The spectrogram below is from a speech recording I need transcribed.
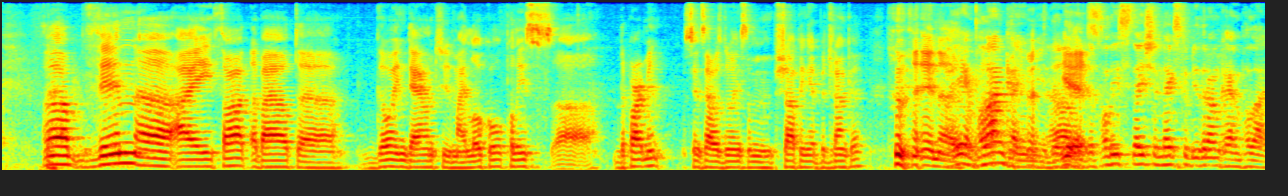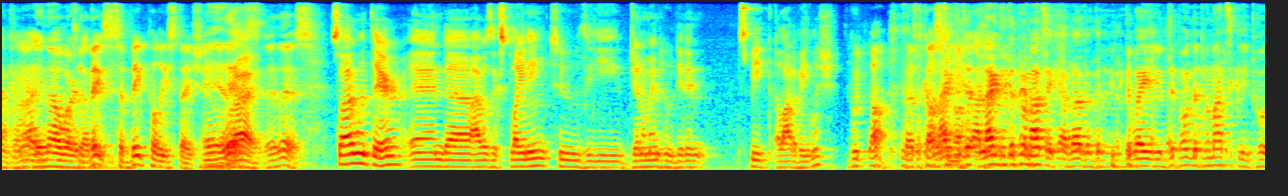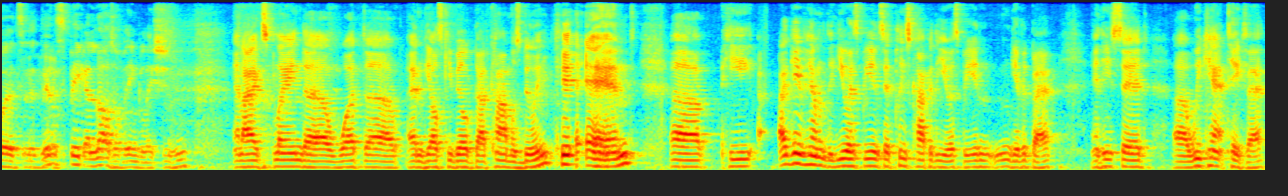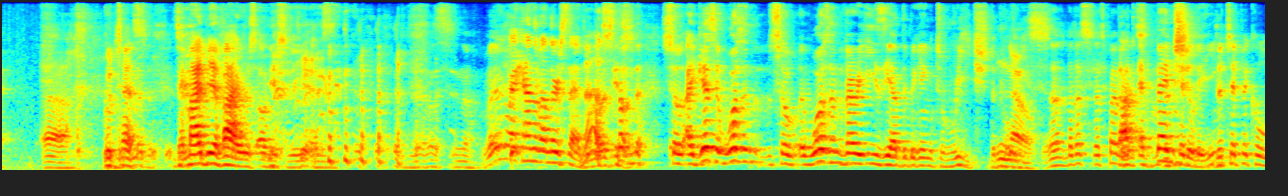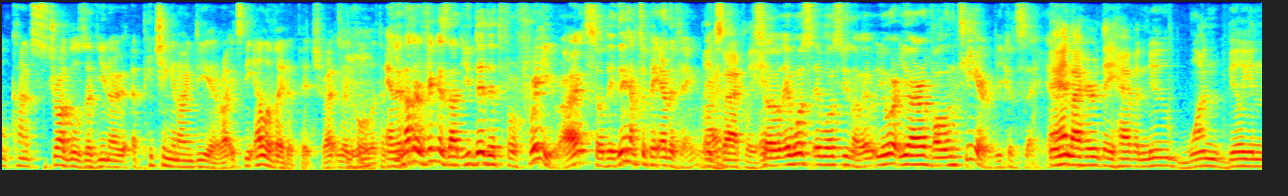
Um, then uh, i thought about uh, going down to my local police uh, department since i was doing some shopping at Biedronka. and uh, Hey, in Polanka, you mean? The, Yes. the police station next to Biedronka in Polanka. I know where It's a that big. is. It's a big police station. It is. Right. It is. So I went there and uh, I was explaining to the gentleman who didn't speak a lot of English. Good. Ah, first I like, customer. the, I like the diplomatic, I love the, the, the way you dip- diplomatically put it. It didn't speak a lot of English. And I explained uh, what uh, Angielskiwilk.com was doing. and uh, he, I gave him the USB and said, please copy the USB and, and give it back. And he said, uh, we can't take that. Uh, Good test. There might be a virus, obviously. and, yes, you know, well, I kind of understand. No, it's- it's not- so I guess it wasn't. So it wasn't very easy at the beginning to reach the No. police. Uh, but that's that's perfect. But That's the eventually- the, typical kind of struggles of you know pitching an idea, right? It's the elevator pitch, right? They call it. And another thing is that you did it for free, right? So they didn't have to pay anything. Right? Exactly. So it was it was you know you are you are a volunteer, we could say. Yeah. And I heard they have a new one billion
